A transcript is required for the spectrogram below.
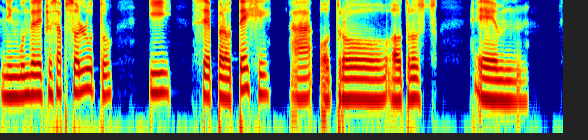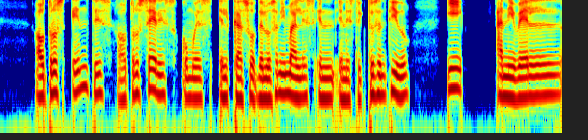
ningún derecho es absoluto y se protege a, otro, a otros em, a otros entes, a otros seres, como es el caso de los animales en, en estricto sentido, y a nivel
